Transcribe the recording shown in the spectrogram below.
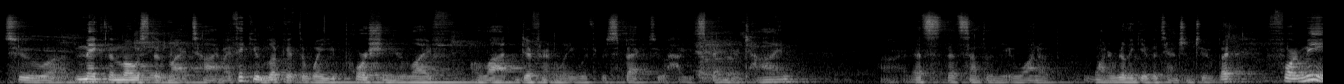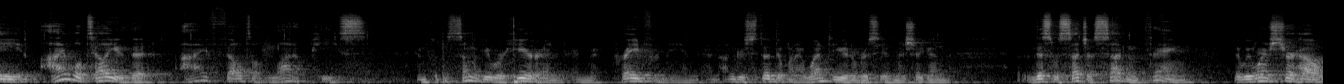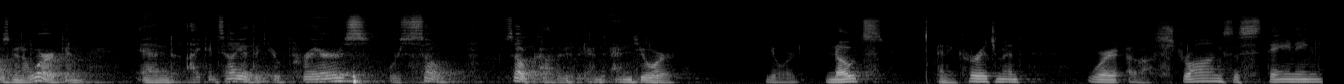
to uh, make the most of my time? I think you look at the way you portion your life a lot differently with respect to how you spend your time. That's, that's something that you want to want to really give attention to. But for me, I will tell you that I felt a lot of peace. And some of you were here and, and prayed for me and, and understood that when I went to University of Michigan, this was such a sudden thing that we weren't sure how it was going to work. And, and I can tell you that your prayers were so, so coveted, and, and your, your notes and encouragement were a strong, sustaining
